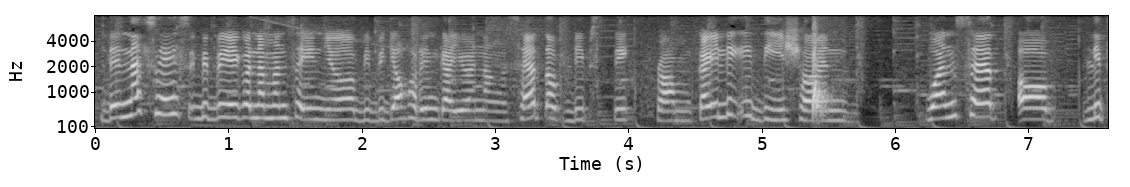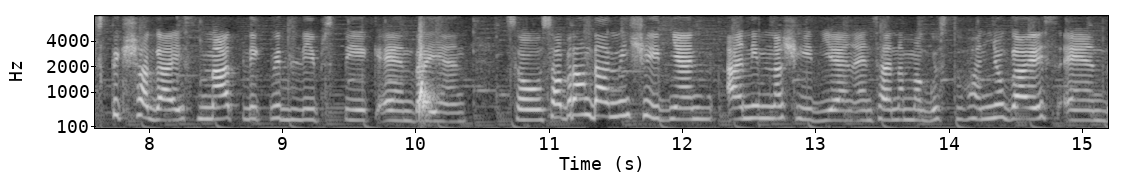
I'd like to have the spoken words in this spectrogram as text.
Then next guys, ibibigay ko naman sa inyo, bibigyan ko rin kayo ng set of lipstick from Kylie Edition. One set of lipstick siya guys, matte liquid lipstick. And ayan. So, sobrang daming shade niyan, anim na shade yan. And sana magustuhan nyo guys. And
